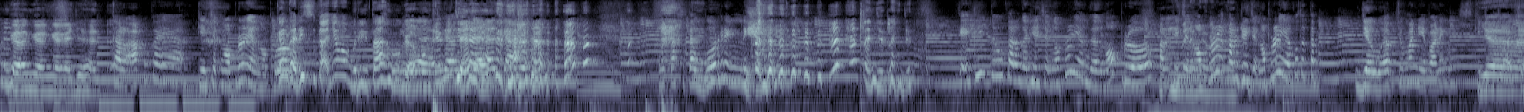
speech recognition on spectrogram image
Enggak, enggak, enggak, enggak jahat. kalau aku kayak diajak ngobrol ya ngobrol. Kan tadi sukanya memberitahu, nggak Iya, mungkin nggak jahat. kan? Ini kasih tahu goreng nih. Lanjut, lanjut. kayak gitu kalau nggak diajak ngobrol ya nggak ngobrol. Kalau Mm, diajak bener, ngobrol kalau diajak ngobrol ya aku tetap jawab cuman ya paling segitu ya aja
